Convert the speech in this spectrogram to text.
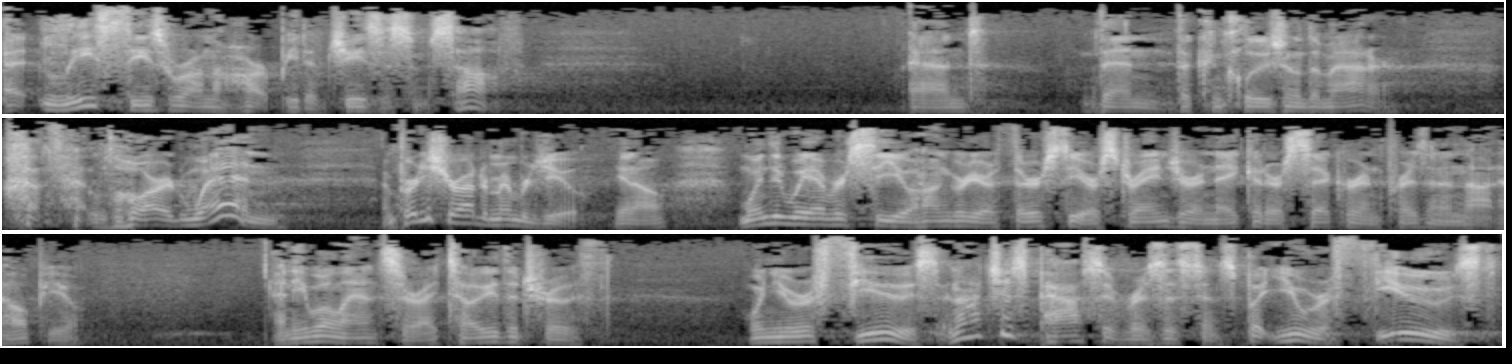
at least these were on the heartbeat of Jesus himself. And then the conclusion of the matter. Lord, when? I'm pretty sure I'd remembered you, you know. When did we ever see you hungry or thirsty or stranger or naked or sick or in prison and not help you? And he will answer, I tell you the truth. When you refused, not just passive resistance, but you refused.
